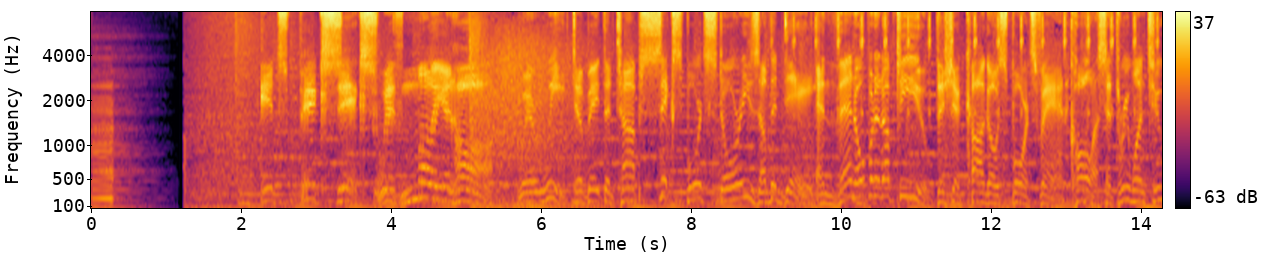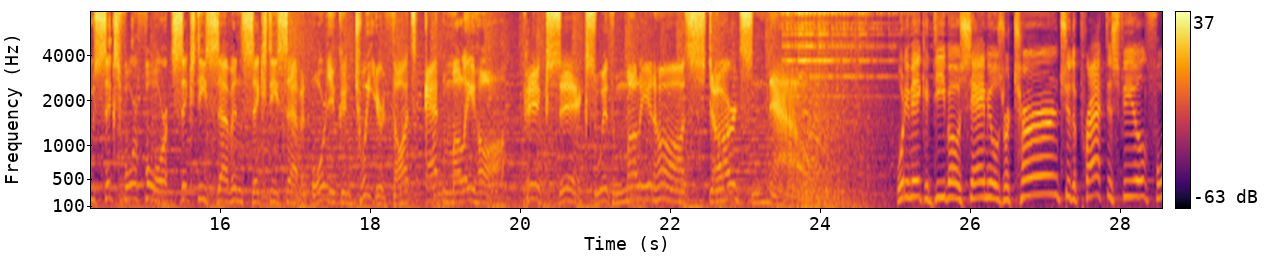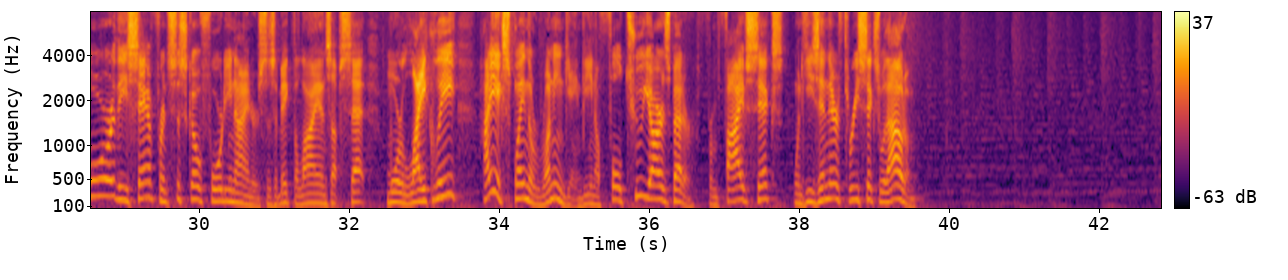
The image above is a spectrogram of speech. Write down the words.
It's Pick Six with Mully and Haugh, where we debate the top six sports stories of the day and then open it up to you, the Chicago sports fan. Call us at 312 644 6767, or you can tweet your thoughts at Mully Haugh. Pick Six with Mully and Haugh starts now. What do you make of Deebo Samuel's return to the practice field for the San Francisco 49ers? Does it make the Lions upset more likely? How do you explain the running game being a full two yards better from 5 6 when he's in there 3 6 without him?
